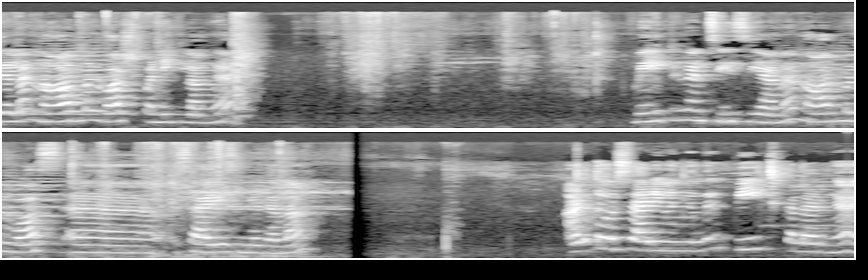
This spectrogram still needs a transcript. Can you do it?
இதெல்லாம் நார்மல் வாஷ் பண்ணிக்கலாங்க. மெயின்டெனன்ஸ் ஈஸியான நார்மல் வாஷ் சாரீஸுங்க இதெல்லாம். அடுத்த ஒரு சாரீ வந்து பீச் கலருங்க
